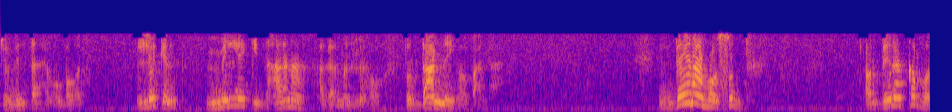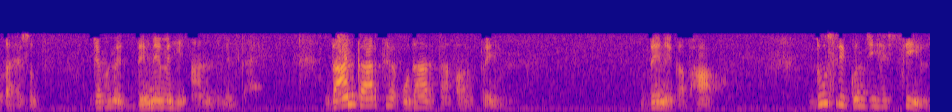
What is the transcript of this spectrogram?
जो मिलता है वो बहुत। लेकिन मिलने की धारणा अगर मन में हो तो दान नहीं हो पाता। देना हो शुद्ध, और देना कब होता है शुद्ध? जब हमें देने में ही आनंद मिलता है। दान का अर्थ है उदारता और प्रेम। देने का भाव। दूसरी कुंजी है सील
